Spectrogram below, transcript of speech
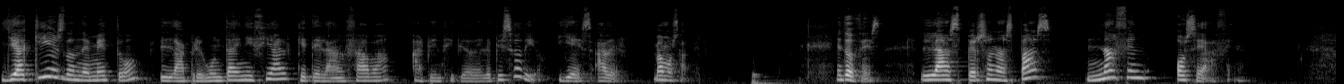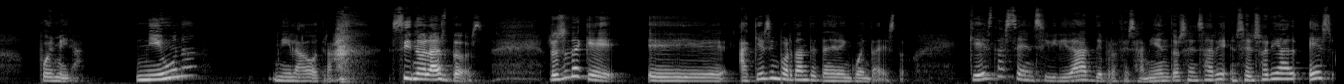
Y aquí es donde meto la pregunta inicial que te lanzaba al principio del episodio. Y es, a ver, vamos a ver. Entonces, las personas PAS nacen o se hacen? Pues mira, ni una ni la otra, sino las dos. Resulta que eh, aquí es importante tener en cuenta esto, que esta sensibilidad de procesamiento sensorial es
